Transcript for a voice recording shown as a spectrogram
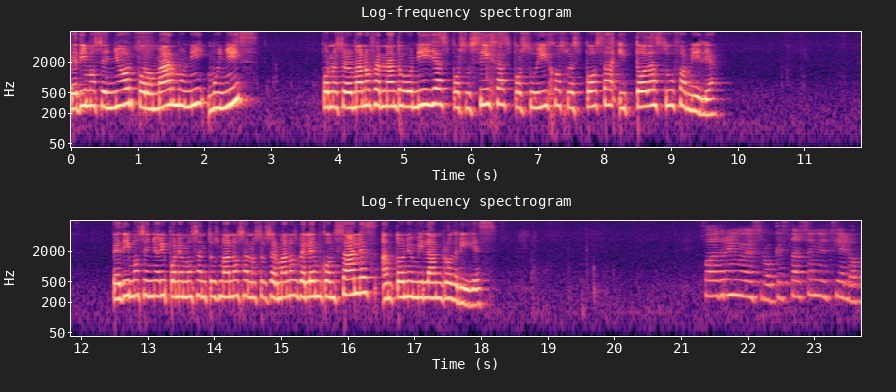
Pedimos, Señor, por Omar Muñiz, por nuestro hermano Fernando Bonillas, por sus hijas, por su hijo, su esposa y toda su familia. Pedimos, Señor, y ponemos en tus manos a nuestros hermanos Belén González, Antonio Milán Rodríguez. Padre nuestro que estás en el cielo,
